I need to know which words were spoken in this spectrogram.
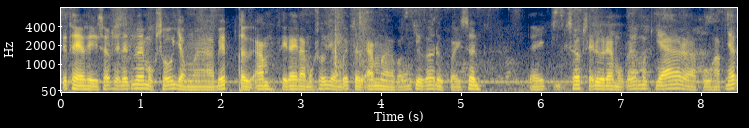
Tiếp theo thì sắp sẽ đến với một số dòng à, bếp từ âm. Thì đây là một số dòng bếp từ âm mà vẫn chưa có được vệ sinh. Để shop sẽ đưa ra một cái mức giá là phù hợp nhất.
